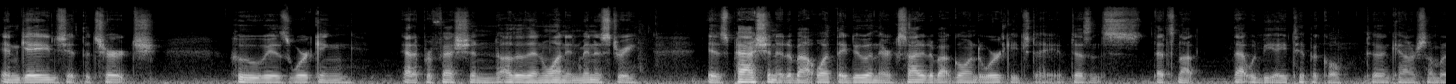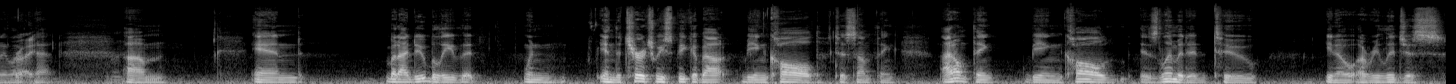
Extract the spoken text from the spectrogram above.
engage at the church who is working at a profession other than one in ministry is passionate about what they do and they're excited about going to work each day. It doesn't. That's not. That would be atypical to encounter somebody like right. that. Right. Um, and, but I do believe that when in the church we speak about being called to something, I don't think being called is limited to, you know, a religious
